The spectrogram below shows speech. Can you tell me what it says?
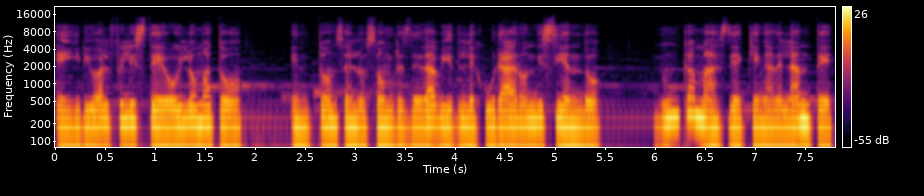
e hirió al filisteo y lo mató. Entonces los hombres de David le juraron diciendo, Nunca más de aquí en adelante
